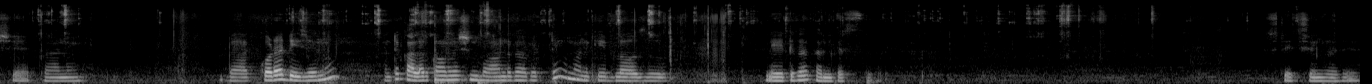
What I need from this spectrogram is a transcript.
షేప్ కానీ బ్యాక్ కూడా డిజైన్ అంటే కలర్ కాంబినేషన్ బాగుంది కాబట్టి మనకి బ్లౌజు నీట్గా కనిపిస్తుంది. స్టిచ్చింగ్ అది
